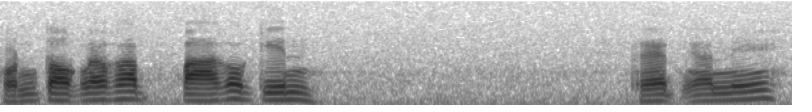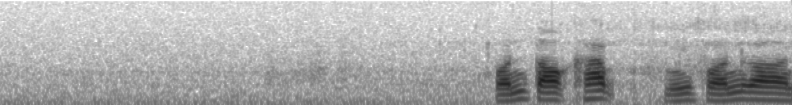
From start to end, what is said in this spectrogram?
ฝนตกแล้วครับปลาก็กิน เสร็จงานนี้ ฝนตกครับ หนีฝนก่อน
